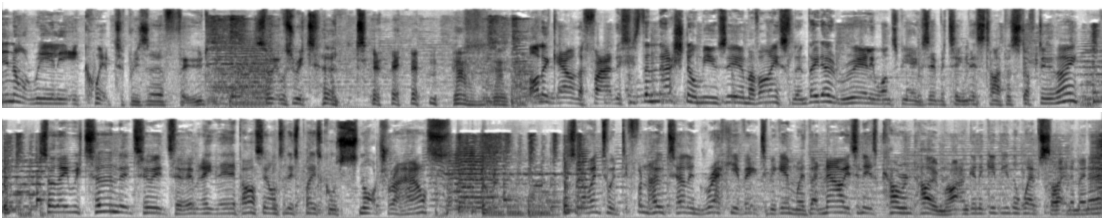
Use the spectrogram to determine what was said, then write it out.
we're not really equipped to preserve food, so it was returned to him. On account of the fact this is the National Museum of Iceland, they don't really want to be exhibiting this type of stuff, do they? So they returned it to it to him, and they, they passed it on to this place called Snotra House. So I went to a different hotel in Reykjavik to begin with, but now it's in its current home, right? I'm going to give you the website in a minute.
